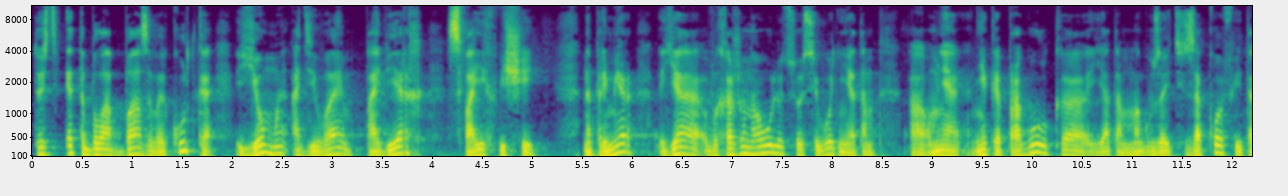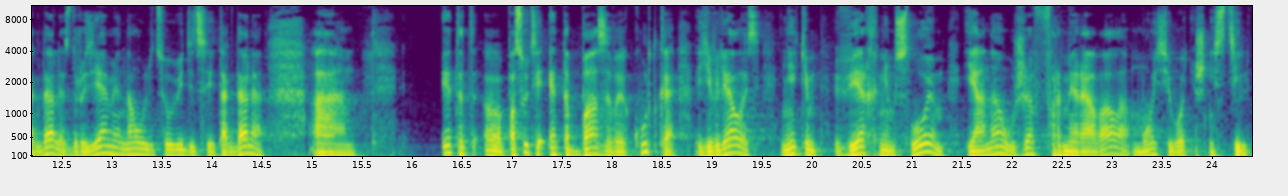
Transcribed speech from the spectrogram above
То есть это была базовая куртка, ее мы одеваем поверх своих вещей. Например, я выхожу на улицу сегодня, я там, а, у меня некая прогулка, я там могу зайти за кофе и так далее, с друзьями на улице увидеться и так далее. А, этот, э, по сути, эта базовая куртка являлась неким верхним слоем, и она уже формировала мой сегодняшний стиль.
